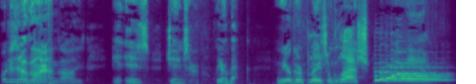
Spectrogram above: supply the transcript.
What is up going on, guys? It is James here. We are back. We are to play some Clash Royale.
